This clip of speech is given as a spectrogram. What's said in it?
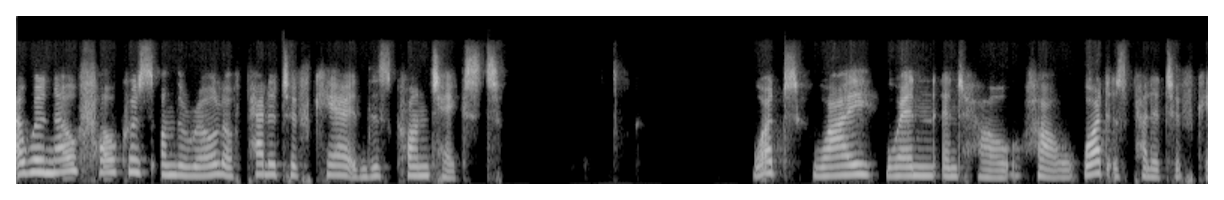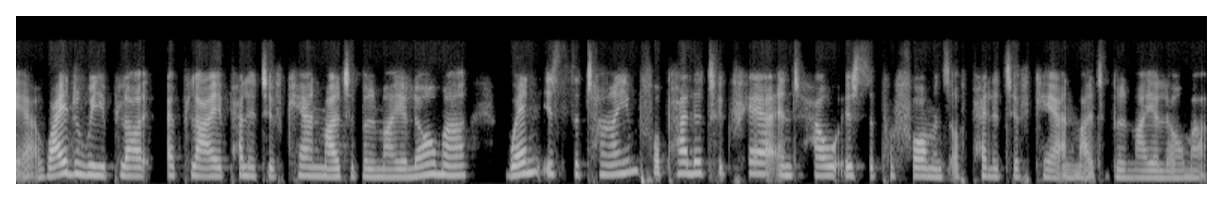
I will now focus on the role of palliative care in this context what, why, when, and how. How? What is palliative care? Why do we apply, apply palliative care in multiple myeloma? When is the time for palliative care, and how is the performance of palliative care in multiple myeloma?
